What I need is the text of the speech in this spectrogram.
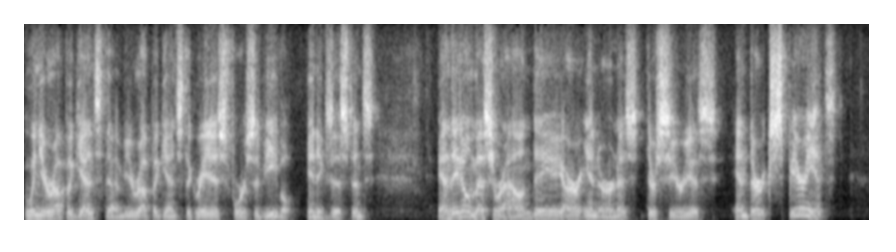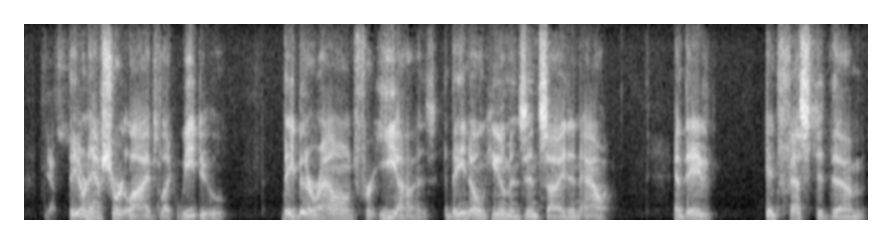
when you're up against them, you're up against the greatest force of evil in existence. And they don't mess around. They are in earnest, they're serious, and they're experienced. Yes. They don't have short lives like we do. They've been around for eons and they know humans inside and out. And they've infested them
